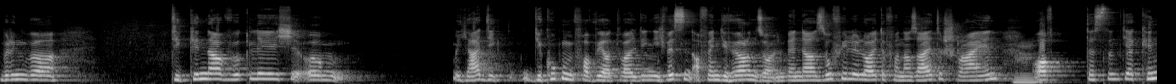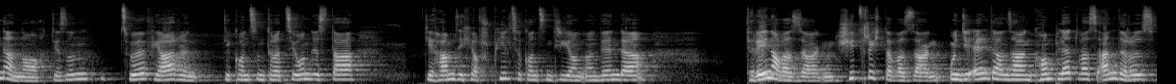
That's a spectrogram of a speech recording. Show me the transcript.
bringen wir die Kinder wirklich ähm, ja, die, die gucken verwirrt, weil die nicht wissen, auf wen die hören sollen. Wenn da so viele Leute von der Seite schreien, mhm. oft, das sind ja Kinder noch, die sind zwölf Jahre, die Konzentration ist da, die haben sich aufs Spiel zu konzentrieren. Und wenn da Trainer was sagen, Schiedsrichter was sagen und die Eltern sagen komplett was anderes,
